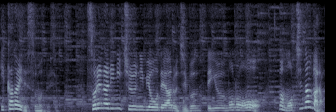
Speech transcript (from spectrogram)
行かないで済むんですよ。それなりに中二病である自分っていうものを、まあ、持ちながら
